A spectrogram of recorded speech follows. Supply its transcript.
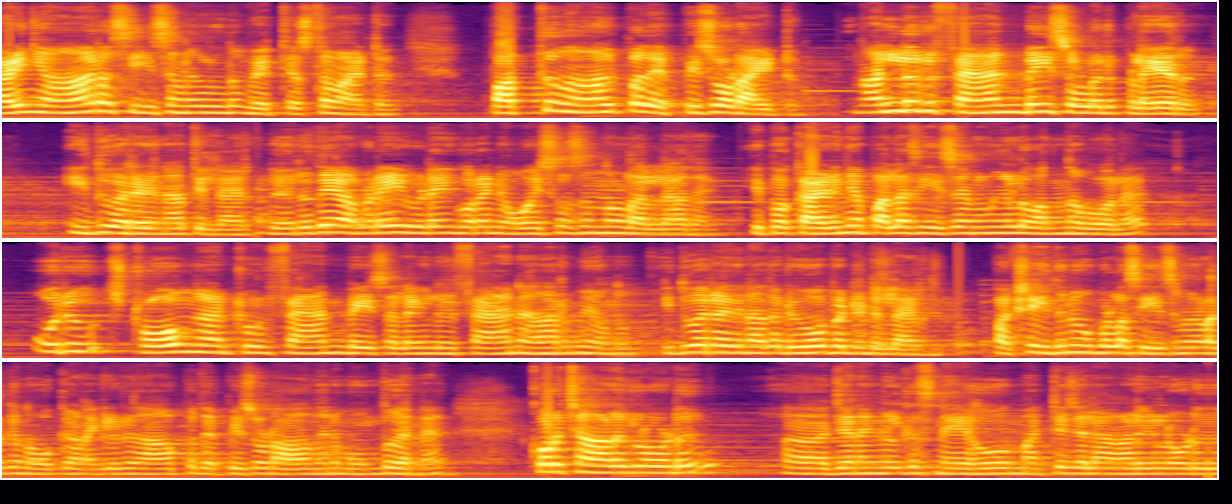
കഴിഞ്ഞ ആറ് സീസണിൽ നിന്നും വ്യത്യസ്തമായിട്ട് പത്ത് നാൽപ്പത് എപ്പിസോഡായിട്ട് നല്ലൊരു ഫാൻ ബേസ് ഉള്ള ഒരു പ്ലെയർ ഇതുവരെ ഇതിനകത്തില്ലായിരുന്നു വെറുതെ അവിടെയും ഇവിടെയും കുറേ നോയ്സസ് എന്നുള്ളതല്ലാതെ ഇപ്പോൾ കഴിഞ്ഞ പല സീസണുകളിൽ വന്ന പോലെ ഒരു സ്ട്രോങ് ആയിട്ടുള്ള ഫാൻ ബേസ് അല്ലെങ്കിൽ ഒരു ഫാൻ ആർമി ഒന്നും ഇതുവരെ ഇതിനകത്ത് രൂപപ്പെട്ടിട്ടില്ലായിരുന്നു. പക്ഷെ ഇതിനു മുമ്പുള്ള സീസണുകളൊക്കെ നോക്കുകയാണെങ്കിൽ ഒരു നാൽപ്പത് എപ്പിസോഡ് ആകുന്നതിന് മുമ്പ് തന്നെ കുറച്ച് ആളുകളോട് ജനങ്ങൾക്ക് സ്നേഹവും മറ്റ് ചില ആളുകളോട്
